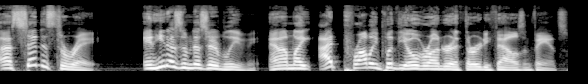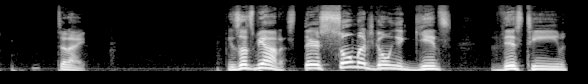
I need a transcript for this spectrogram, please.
I said this to Ray, and he doesn't necessarily believe me. And I'm like, I'd probably put the over under at 30,000 fans tonight. Because let's be honest, there's so much going against this team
